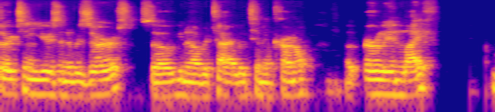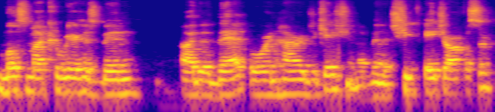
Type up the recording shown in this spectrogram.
13 years in the reserves. So you know, retired lieutenant colonel uh, early in life. Most of my career has been either that or in higher education. I've been a chief HR officer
